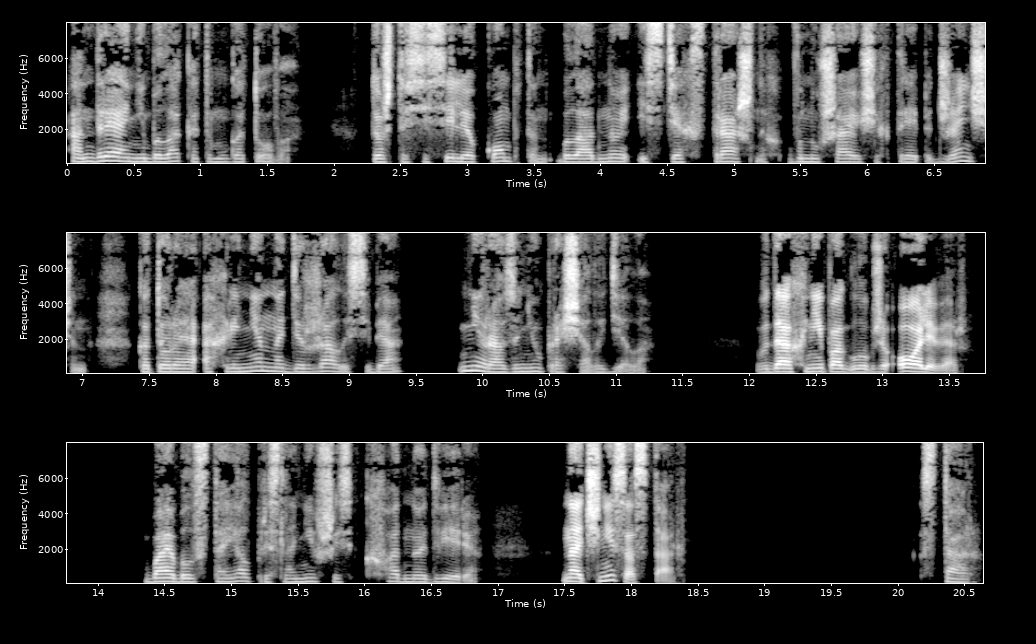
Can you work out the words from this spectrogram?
Андреа не была к этому готова. То, что Сесилия Комптон была одной из тех страшных, внушающих трепет женщин, которая охрененно держала себя, ни разу не упрощала дело. «Вдохни поглубже, Оливер!» Байбл стоял, прислонившись к входной двери. «Начни со Стар». «Стар»,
